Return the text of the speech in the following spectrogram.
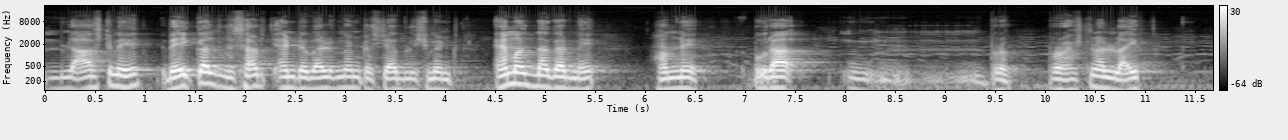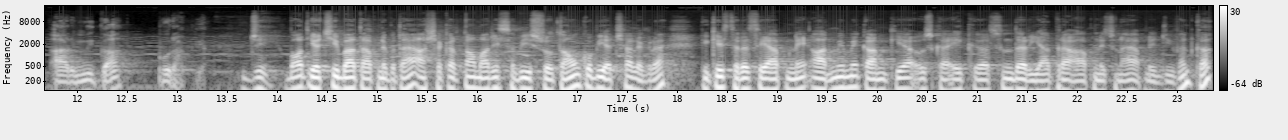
लास्ट में vehicle research and development establishment Ahmednagar में हमने प्रो, प्रोफेशनल लाइफ आर्मी का पूरा किया। जी, बहुत ही अच्छी बात आपने बताया। आशा करता हूँ हमारे सभी श्रोताओं को भी अच्छा लग रहा है कि किस तरह से आपने आर्मी में काम किया, उसका एक सुंदर यात्रा आपने सुनाया अपने जीवन का।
